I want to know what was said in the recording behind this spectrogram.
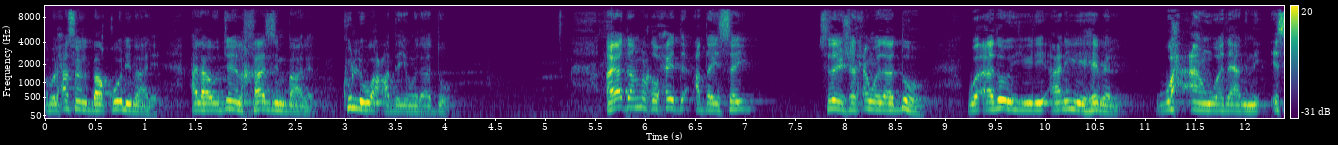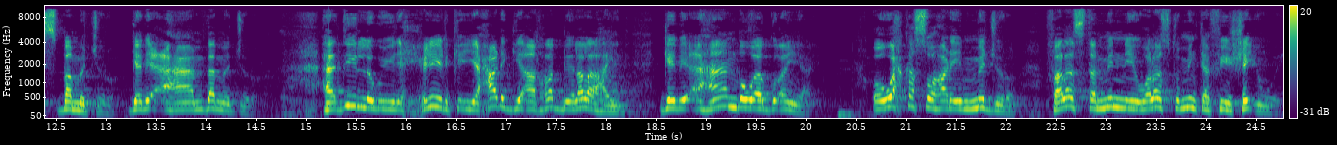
abulxasan albaquuli baa leh calaaudin alkhaasim baa leh kulli waa caddeeyeen wadaaduhu. Ayaddan marka waxay caddaysay siday sharxeen wadaaduhu waa adoo yidhi aniyo hebel wax aan wadaagnay isba ma jiro gebi ahaanba ma jiro. Haddii lagu yidhi xidhiidhkii iyo xadhiggii aad rabbi la lahayd gebi ahaanba waa go-an yahay oo wax ka soo hadhay ma jiro falasta minii walastu minka fii shayin wey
